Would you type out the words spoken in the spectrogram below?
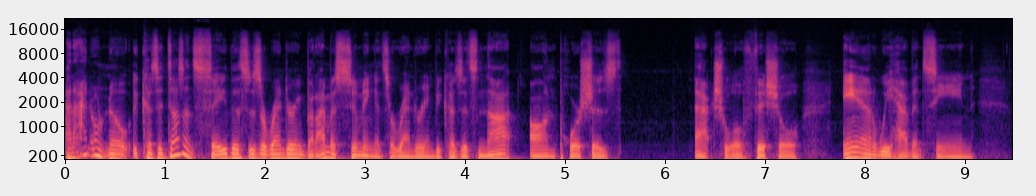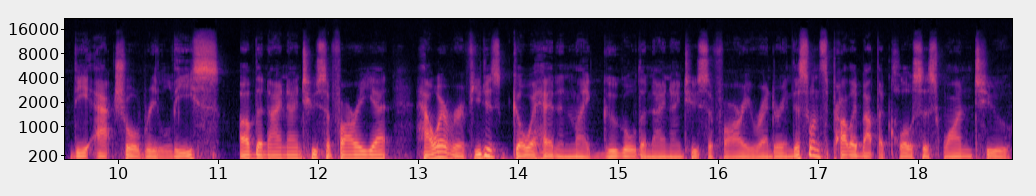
and I don't know because it doesn't say this is a rendering, but I'm assuming it's a rendering because it's not on Porsche's actual official, and we haven't seen the actual release of the 992 Safari yet. However, if you just go ahead and like Google the 992 Safari rendering, this one's probably about the closest one to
